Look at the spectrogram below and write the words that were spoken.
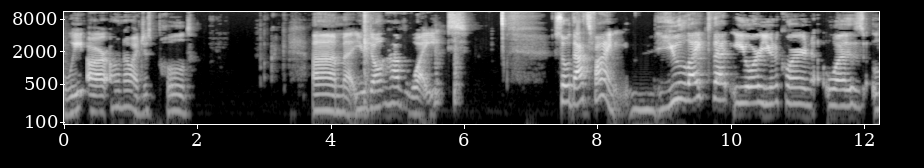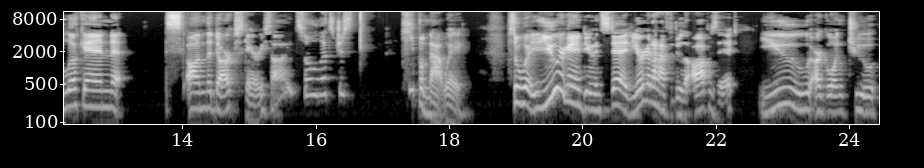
We are, oh no, I just pulled um, you don't have white. So that's fine. You liked that your unicorn was looking on the dark, scary side. So let's just keep them that way. So what you are going to do instead, you're going to have to do the opposite. You are going to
